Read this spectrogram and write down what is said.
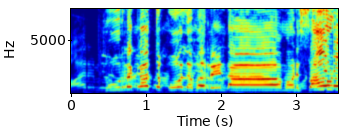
ஆறு சூரகாத்த போல வரேன்டா மோனே சாவுடா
